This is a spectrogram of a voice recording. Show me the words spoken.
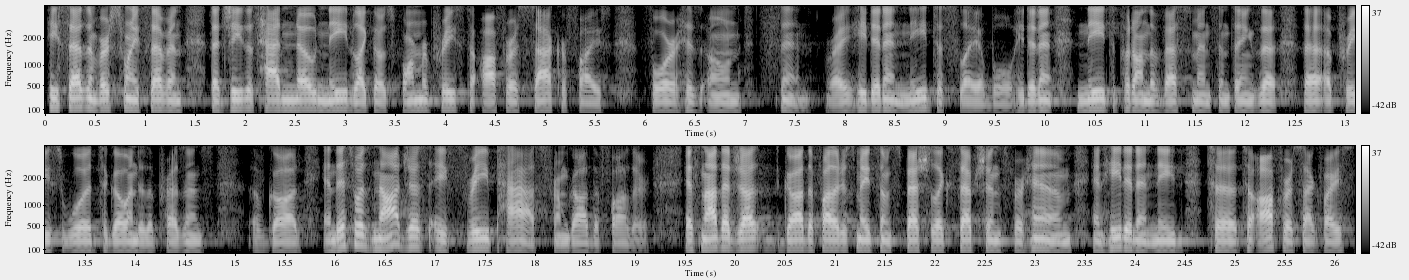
He says in verse 27 that Jesus had no need, like those former priests, to offer a sacrifice for his own sin, right? He didn't need to slay a bull. He didn't need to put on the vestments and things that, that a priest would to go into the presence of God. And this was not just a free pass from God the Father. It's not that God the Father just made some special exceptions for him and he didn't need to, to offer a sacrifice.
